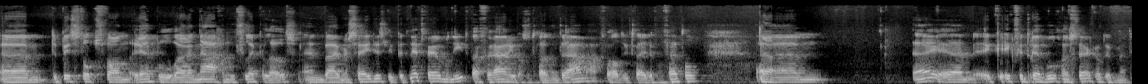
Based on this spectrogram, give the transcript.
Um, de pitstops van Red Bull waren nagenoeg vlekkeloos. En bij Mercedes liep het net weer helemaal niet. Bij Ferrari was het gewoon een drama. Vooral die tweede van Vettel. Ja. Um, nee, uh, ik, ik vind Red Bull gewoon sterker op dit moment.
